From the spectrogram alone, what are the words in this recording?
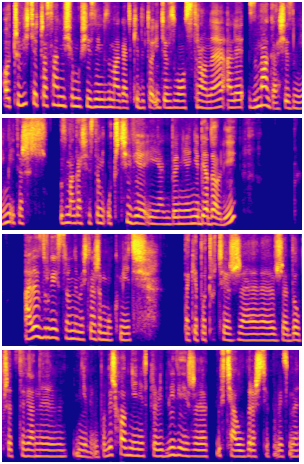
oczywiście czasami się musi z nim zmagać, kiedy to idzie w złą stronę, ale zmaga się z nim i też zmaga się z tym uczciwie i jakby nie, nie biadoli. Ale z drugiej strony myślę, że mógł mieć takie poczucie, że, że był przedstawiany, nie wiem, powierzchownie, niesprawiedliwie i że chciał wreszcie, powiedzmy,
